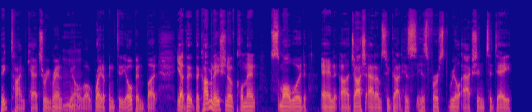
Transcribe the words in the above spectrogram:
big time catch, where he ran mm. you know mm. right up into the open. But yeah, the the combination of Clement Smallwood and uh, Josh Adams, who got his his first real action today.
